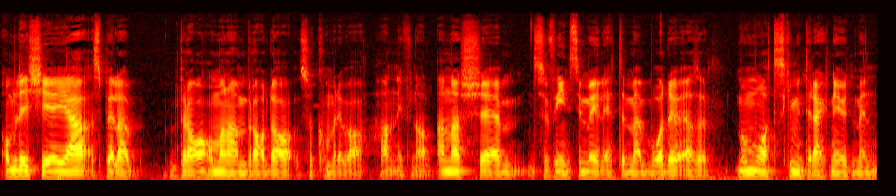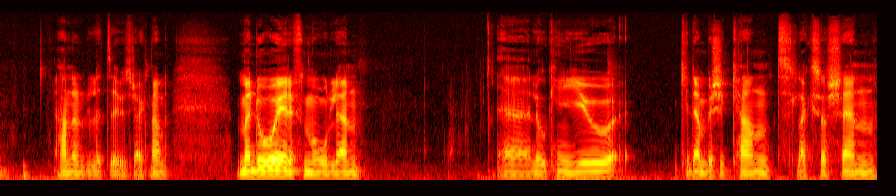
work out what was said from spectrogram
om Lichia spelar bra, om man har en bra dag så kommer det vara han i final. Annars eh, så finns det möjligheter med både, alltså Momota ska man inte räkna ut men han är lite uträknad. Men då är det förmodligen eh, Loken Yu, Kidambi Shikant, Laxia Chen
